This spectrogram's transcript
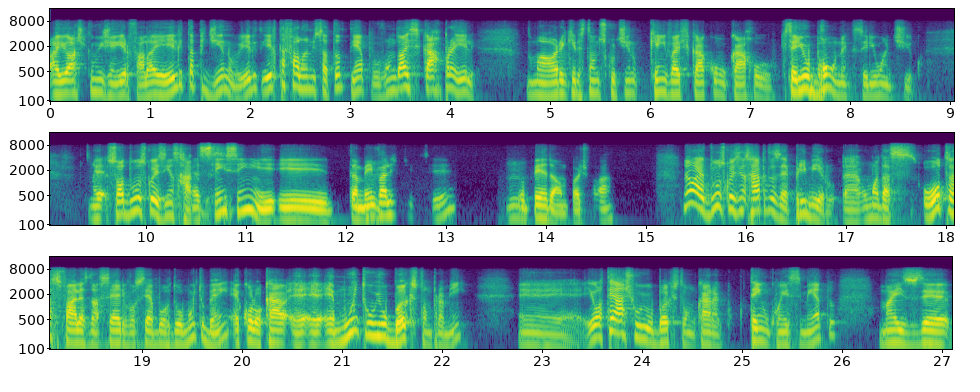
aí eu acho que o engenheiro fala, ele tá pedindo, ele, ele tá falando isso há tanto tempo, vamos dar esse carro para ele. Numa hora em que eles estão discutindo quem vai ficar com o carro, que seria o bom, né, que seria o antigo. É, só duas coisinhas rápidas. É, sim, sim, e, e também hum. vale dizer. Hum. Oh, perdão, pode falar. Não, é duas coisinhas rápidas. É, primeiro, é, uma das outras falhas da série você abordou muito bem, é colocar. É, é, é muito Will Buxton para mim. É, eu até acho o Will Buxton um cara que tem um conhecimento, mas é,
